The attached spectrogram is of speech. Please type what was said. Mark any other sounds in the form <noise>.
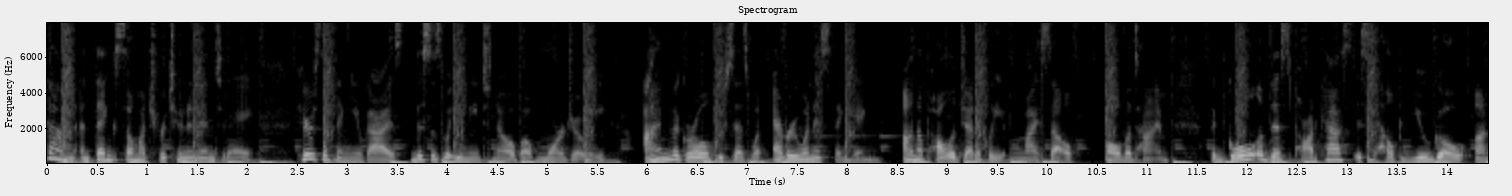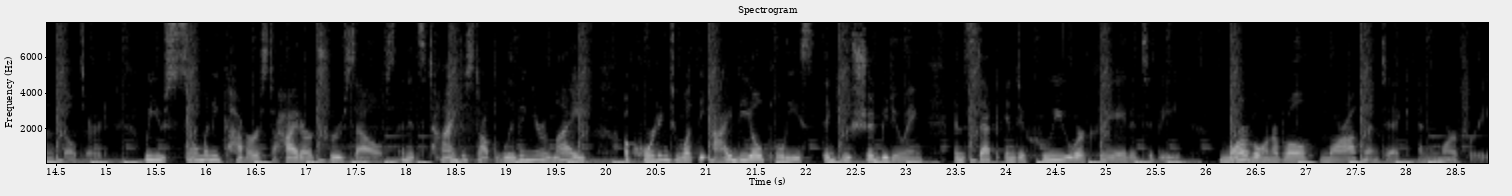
Welcome, and thanks so much for tuning in today. Here's the thing, you guys this is what you need to know about More Jody. I'm the girl who says what everyone is thinking, unapologetically myself, all the time. The goal of this podcast is to help you go unfiltered. We use so many covers to hide our true selves, and it's time to stop living your life according to what the ideal police think you should be doing and step into who you were created to be more vulnerable, more authentic, and more free.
